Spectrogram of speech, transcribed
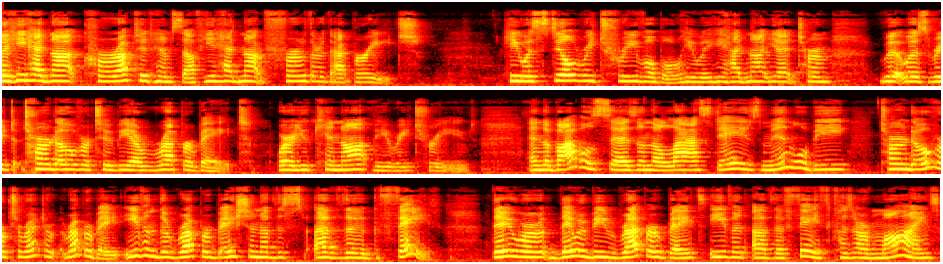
but he had not corrupted himself. He had not furthered that breach. He was still retrievable. He he had not yet turned was re- turned over to be a reprobate where you cannot be retrieved. And the Bible says in the last days men will be turned over to reprobate. Even the reprobation of the of the faith, they were they would be reprobates even of the faith because our minds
